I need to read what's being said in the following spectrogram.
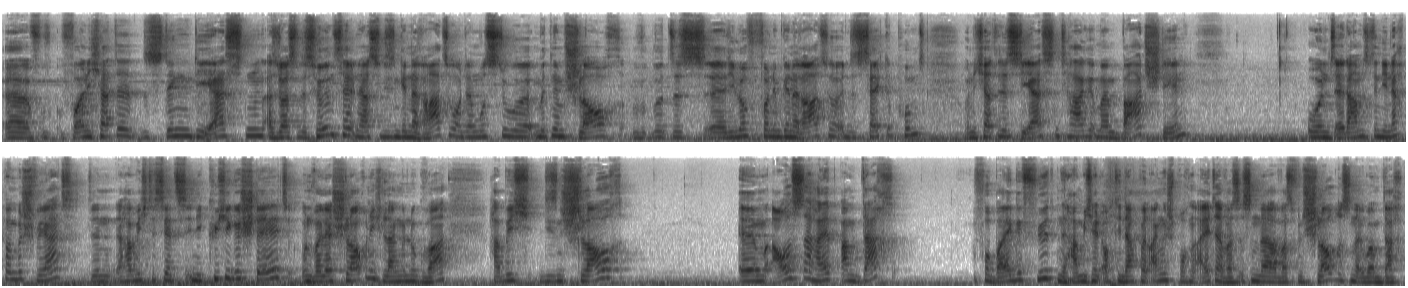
Äh, vor allem, ich hatte das Ding, die ersten, also du hast das Höhenzelt, dann hast du diesen Generator und dann musst du mit einem Schlauch, wird das, äh, die Luft von dem Generator in das Zelt gepumpt. Und ich hatte das die ersten Tage in meinem Bad stehen. Und äh, da haben sich dann die Nachbarn beschwert, dann habe ich das jetzt in die Küche gestellt. Und weil der Schlauch nicht lang genug war, habe ich diesen Schlauch ähm, außerhalb am Dach vorbeigeführt und da haben mich halt auch die Nachbarn angesprochen, Alter, was ist denn da, was für ein Schlauch ist denn da über dem Dach?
